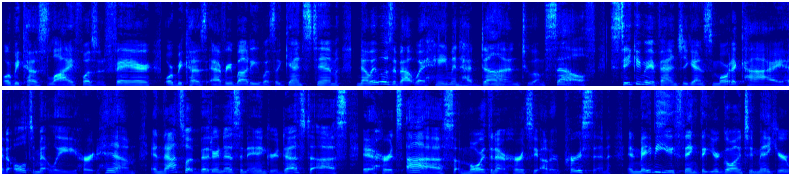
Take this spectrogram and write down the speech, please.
or because life wasn't fair, or because everybody was against him. No, it was about what Haman had done to himself. Seeking revenge against Mordecai had ultimately hurt him, and that's what bitterness and anger does to us. It hurts us more than it hurts the other person. And maybe you think that you're going to make your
